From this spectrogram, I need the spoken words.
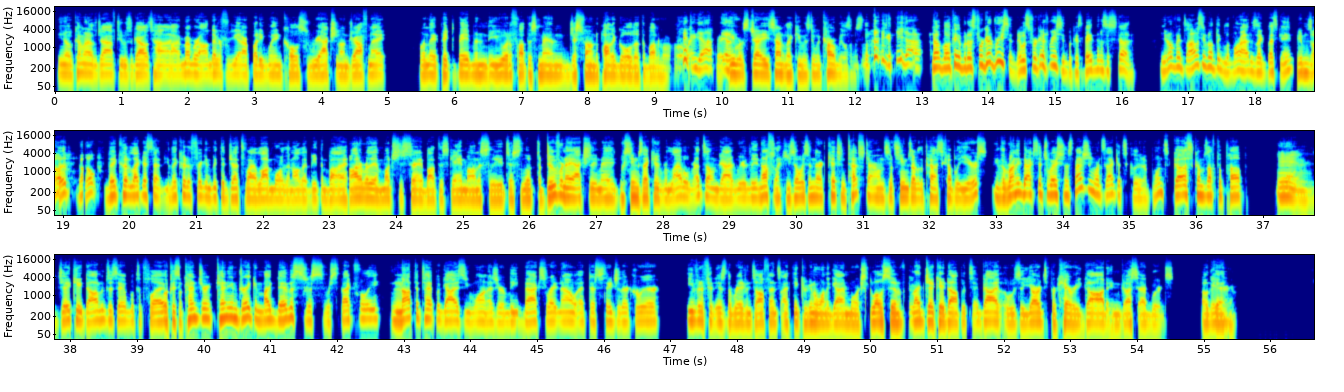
You know, coming out of the draft, he was a guy was high. I remember, I'll never forget our buddy Wayne Cole's reaction on draft night when they picked Bateman. You would have thought this man just found a pot of gold at the bottom of a river. yeah, Right? yeah, He was, he sounded like he was doing cartwheels. And stuff. yeah. no, but okay, but it's for good reason. It was for good reason because Bateman is a stud. You know, Vince, I honestly don't think Lamar had his like best game. He was No, good. no, no. They could, like I said, they could have friggin' beat the Jets by a lot more than all they beat them by. I don't really have much to say about this game, honestly. It just looked Duvernay actually made he seems like a reliable red zone guy, weirdly enough. Like he's always in there catching touchdowns, it seems, over the past couple of years. The running back situation, especially once that gets cleared up, once Gus comes off the pup, Mm. J.K. Dobbins is able to play because Kendrick, Kenyon Drake and Mike Davis, just respectfully, not the type of guys you want as your lead backs right now at this stage of their career. Even if it is the Ravens offense, I think you're going to want a guy more explosive like J.K. Dobbins, a guy who was a yards per carry god in Gus Edwards. Okay. Yeah.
